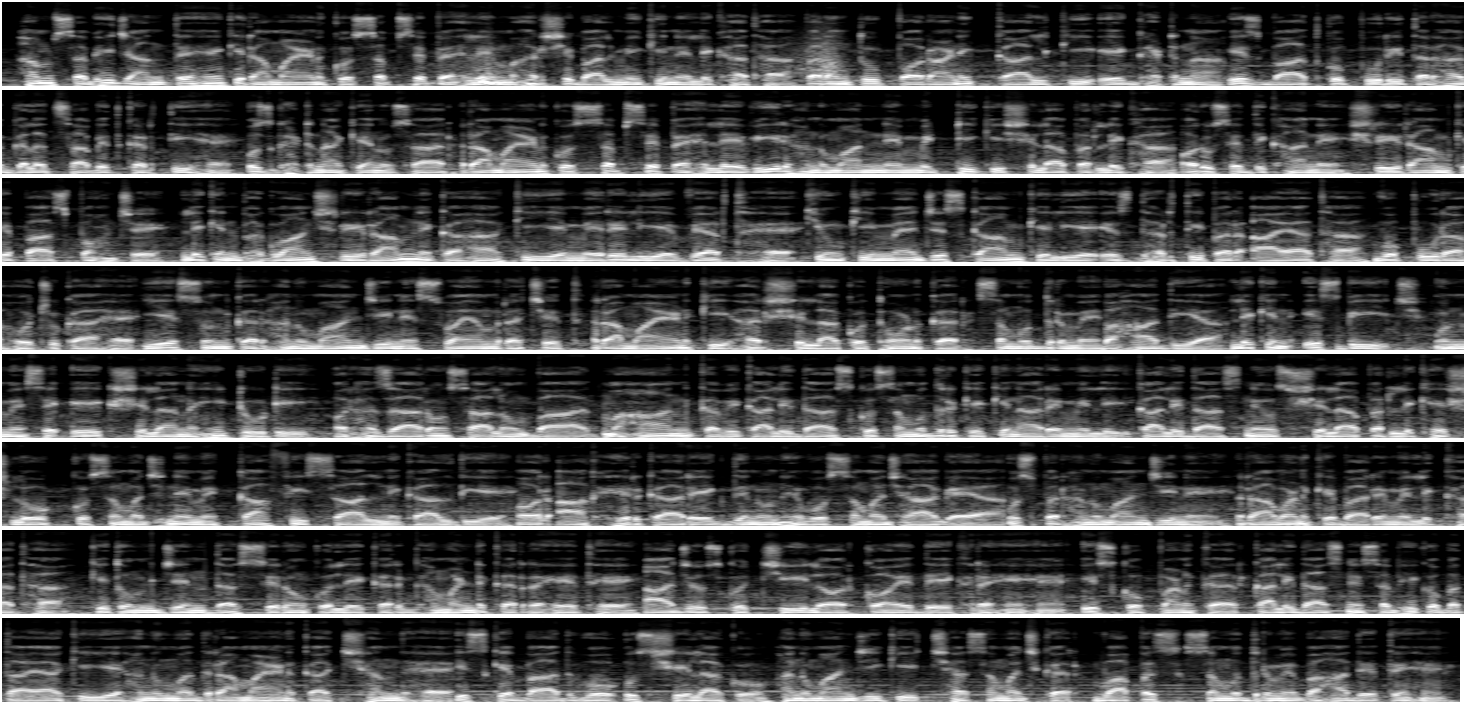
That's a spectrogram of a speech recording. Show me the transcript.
हम सभी जानते हैं कि रामायण को सबसे पहले महर्षि वाल्मीकि ने लिखा था, परंतु पौराणिक काल की एक घटना इस बात को पूरी तरह गलत साबित करती है। उस घटना के अनुसार, रामायण को सबसे पहले वीर हनुमान ने मिट्टी की शिला पर लिखा और उसे दिखाने श्री राम के पास पहुँचे। लेकिन भगवान श्री राम ने कहा कि ये मेरे लिए व्यर्थ है, क्योंकि मैं जिस काम के लिए इस धरती पर आया था, वो पूरा हो चुका है। ये सुनकर हनुमान जी ने स्वयं रचित रामायण की हर शिला को तोड़कर समुद्र में बहा दिया, लेकिन इस बीच उनमें से एक शिला नहीं टूटी और हज़ारों सालों बाद महान कवि कालिदास को समुद्र के किनारे मिली। कालिदास ने उस शिला पर लिखे श्लोक को समझने में काफ़ी साल निकाल दिए और आखिरकार एक दिन उन्हें वो समझ आ गया। उस पर हनुमान जी ने रावण के बारे में लिखा था कि तुम जिन दस सिरों को लेकर घमंड कर रहे थे, आज उसको चील और कोय देख रहे हैं। इसको पढ़कर कालिदास ने सभी को बताया कि ये हनुमद रामायण का छंद है। इसके बाद वो उस शिला को हनुमान जी की इच्छा समझकर वापस समुद्र में बहा देते हैं।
